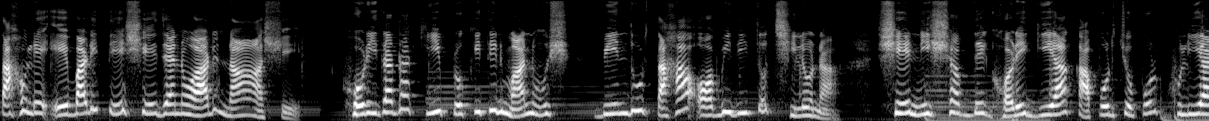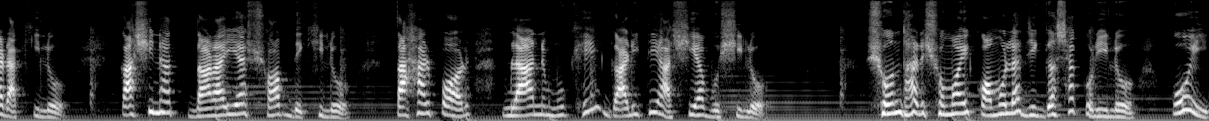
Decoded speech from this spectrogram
তাহলে এ বাড়িতে সে যেন আর না আসে। হরিদাদা কি প্রকৃতির মানুষ? বিন্দুর তাহা অবিদিত ছিল না। সে নিঃশব্দে ঘরে গিয়া কাপড় চোপড় খুলিয়া রাখিল। কাশীনাথ দাঁড়াইয়া সব দেখিল। তাহার পর ম্লান মুখে গাড়িতে আসিয়া বসিল। সন্ধ্যার সময় কমলা জিজ্ঞাসা করিল, কই,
